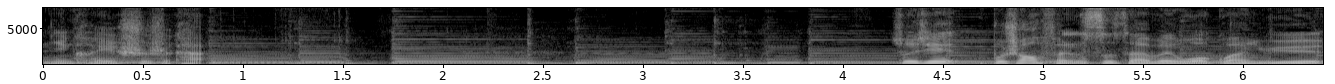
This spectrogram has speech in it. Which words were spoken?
您可以试试看。最近不少粉丝在问我关于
